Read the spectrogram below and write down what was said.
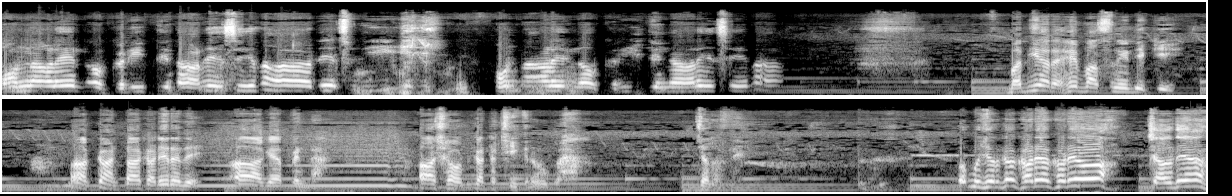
ਉਹ ਨਾਲੇ ਨੌਕਰੀ ਤੇ ਨਾਲੇ ਸੇਵਾ ਦੇ ਸਨੀ ਉਹ ਨਾਲੇ ਨੌਕਰੀ ਤੇ ਨਾਲੇ ਸੇਵਾ। ਵਧੀਆ ਰਹੇ ਬਸ ਨਹੀਂ ਡਿੱਕੀ ਆ ਘੰਟਾ ਖੜੇ ਰਹਦੇ ਆ ਗਿਆ ਪਿੰਡ। ਆ ਸ਼ਾਰਟਕਟ ਠੀਕ ਰਹੂਗਾ। ਚਲੋ ਉਹ ਬਜ਼ੁਰਗਾ ਖੜਿਓ ਖੜਿਓ। ਚੱਲਦੇ ਆ।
